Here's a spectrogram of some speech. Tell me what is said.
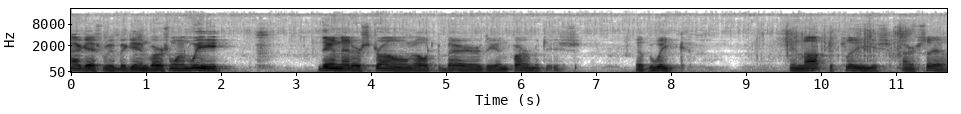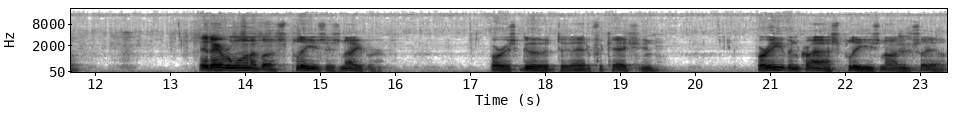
I guess we begin verse 1. We, then that are strong, ought to bear the infirmities of the weak, and not to please ourselves. That every one of us please his neighbor for his good to edification. For even Christ pleased not himself,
